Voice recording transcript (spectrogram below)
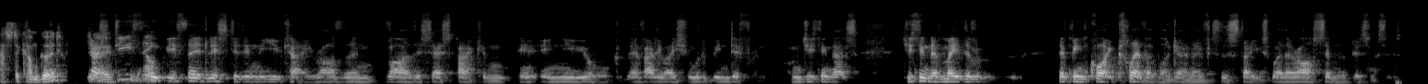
has to come good. Josh, know? do you think if they'd listed in the UK rather than via this SPAC and in, in New York, their valuation would have been different? I mean, do you think that's? Do you think they've made the? They've been quite clever by going over to the states where there are similar businesses.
